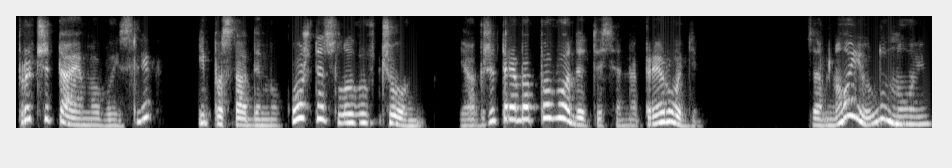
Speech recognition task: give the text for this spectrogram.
Прочитаємо вислів і посадимо кожне слово в човник. Як же треба поводитися на природі? За мною луною.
